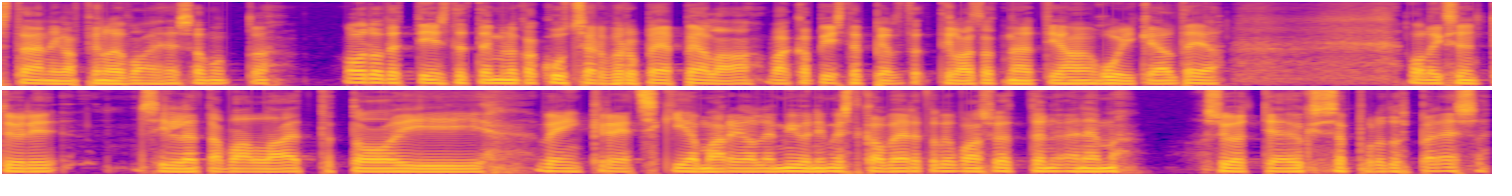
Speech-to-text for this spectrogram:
Stanley Cup vaiheessa, mutta odotettiin sitten, että milloin Kutservi rupeaa pelaa, vaikka pistetilastot näytti ihan huikealta ja oliko se nyt tyyli sillä tavalla, että toi Wayne Gretzky ja Mario Lemieux nimistä kaverit oli vaan syöttänyt enemmän syöttiä yksissä pudotuspeleissä,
